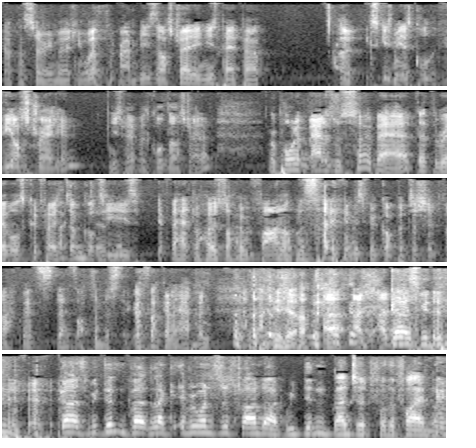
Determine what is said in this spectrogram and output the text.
they're considering merging with the Brumbies. The Australian newspaper, oh, excuse me, it's called The Australian newspaper, it's called The Australian, reported matters were so bad that the Rebels could face Fucking difficulties if they had to host a home final in the Southern Hemisphere competition. Fuck, that's that's optimistic. That's not going to happen. yeah. Uh, I, I guys, we didn't. Guys, we didn't. But like everyone's just found out, we didn't budget for the final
